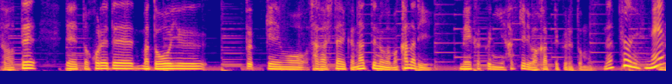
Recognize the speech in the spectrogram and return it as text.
そう。で、えっ、とこれでまあどういう物件を探したいかなっていうのがまあかなり明確にはっきり分かってくると思うんですね。そうですね、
